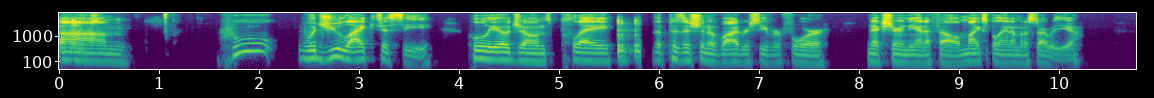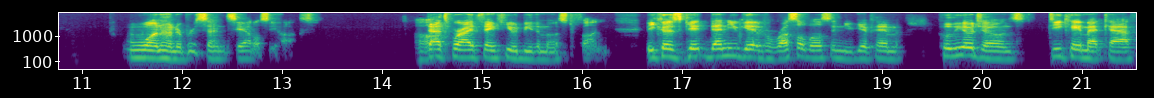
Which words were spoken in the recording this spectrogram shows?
Um, who would you like to see Julio Jones play the position of wide receiver for next year in the NFL? Mike Spillane, I'm going to start with you. 100% Seattle Seahawks. Oh, That's where I think he would be the most fun because get then you give Russell Wilson, you give him Julio Jones, DK Metcalf,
